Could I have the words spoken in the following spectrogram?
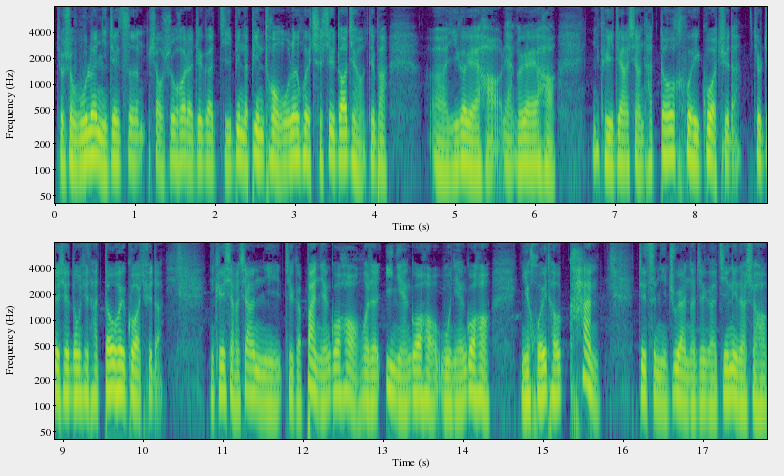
就是无论你这次手术或者这个疾病的病痛，无论会持续多久，对吧？呃，一个月也好，两个月也好，你可以这样想，它都会过去的。就这些东西，它都会过去的。你可以想象，你这个半年过后，或者一年过后，五年过后，你回头看这次你住院的这个经历的时候，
